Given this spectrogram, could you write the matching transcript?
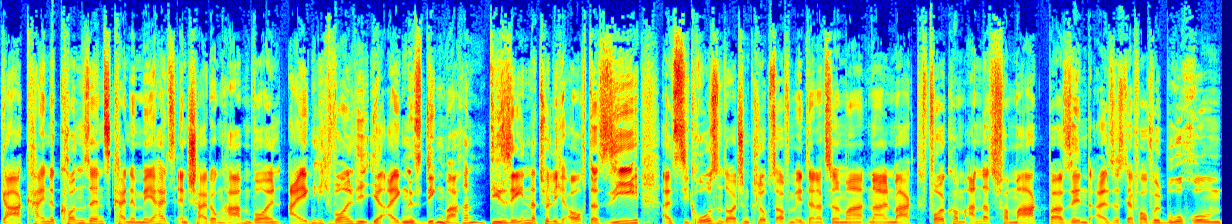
gar keine Konsens, keine Mehrheitsentscheidung haben wollen. Eigentlich wollen die ihr eigenes Ding machen. Die sehen natürlich auch, dass sie als die großen deutschen Clubs auf dem internationalen Markt vollkommen anders vermarktbar sind, als es der VfL Bochum,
